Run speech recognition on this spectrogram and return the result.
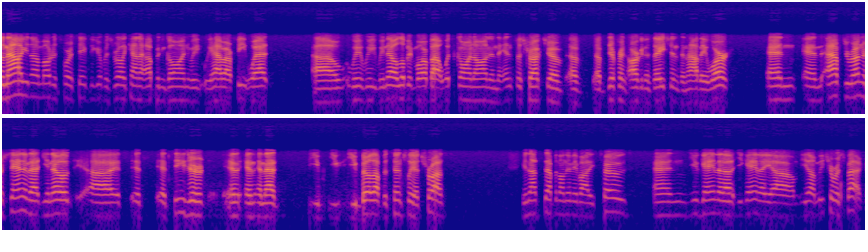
So now you know Motorsport Safety Group is really kind of up and going. We we have our feet wet. Uh, we, we we know a little bit more about what's going on in the infrastructure of, of, of different organizations and how they work. And and after understanding that, you know, uh, it's it's it's easier in, in, in that you, you you build up essentially a trust. You're not stepping on anybody's toes and you gain a you gain a um, you know mutual respect.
